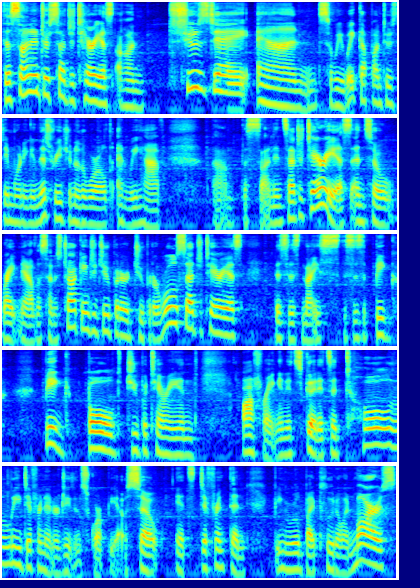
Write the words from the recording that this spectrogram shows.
The sun enters Sagittarius on Tuesday, and so we wake up on Tuesday morning in this region of the world, and we have um, the sun in Sagittarius. And so right now the sun is talking to Jupiter. Jupiter rules Sagittarius. This is nice. This is a big, big, bold Jupiterian offering, and it's good. It's a totally different energy than Scorpio. So it's different than being ruled by Pluto and Mars.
